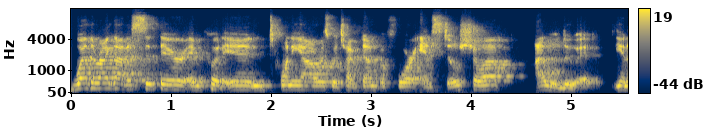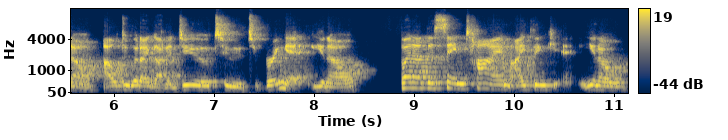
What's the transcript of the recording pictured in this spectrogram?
whether I got to sit there and put in 20 hours, which I've done before, and still show up, I will do it. You know, I'll do what I got to do to to bring it, you know. But at the same time, I think, you know,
